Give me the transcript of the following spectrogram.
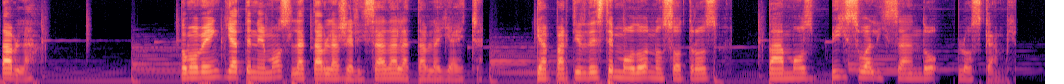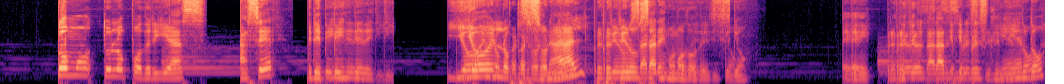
Tabla. Como ven, ya tenemos la tabla realizada, la tabla ya hecha. Y a partir de este modo nosotros vamos visualizando los cambios. ¿Cómo tú lo podrías hacer? Depende de ti. Yo en lo personal prefiero usar en modo de edición. Eh, prefiero estar siempre escribiendo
